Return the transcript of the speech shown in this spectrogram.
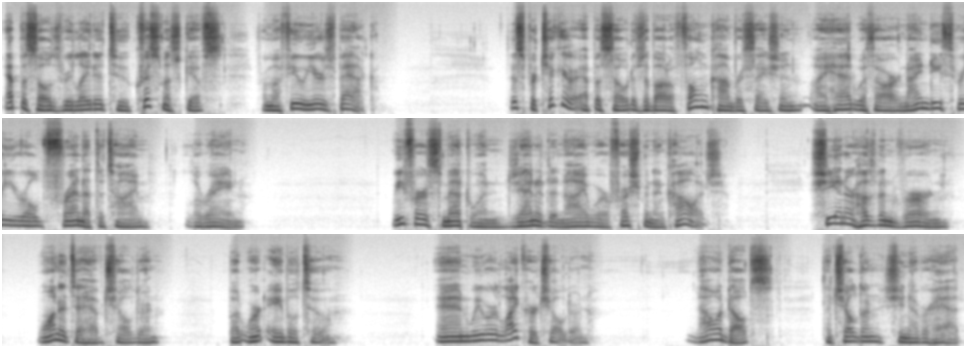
episodes related to Christmas gifts from a few years back. This particular episode is about a phone conversation I had with our 93 year old friend at the time, Lorraine. We first met when Janet and I were freshmen in college. She and her husband Vern wanted to have children, but weren't able to. And we were like her children, now adults, the children she never had.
